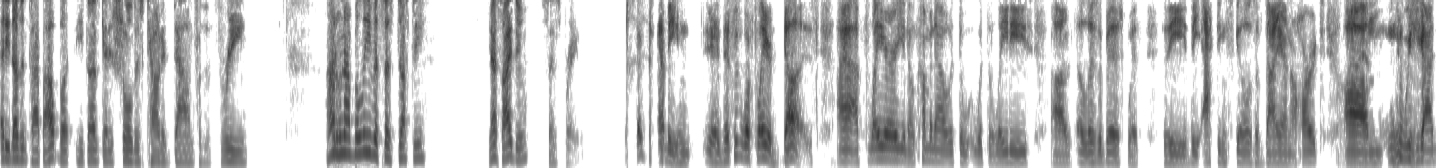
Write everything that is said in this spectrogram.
Eddie doesn't tap out, but he does get his shoulders counted down for the three. I do not believe it, says Dusty. Yes, I do, says Brain. I mean, this is what Flair does. Uh, Flair, you know, coming out with the with the ladies, uh, Elizabeth with the the acting skills of Diana Hart. Um, we got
